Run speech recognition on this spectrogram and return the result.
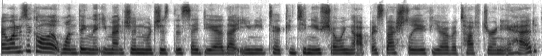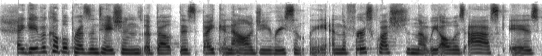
I wanted to call out one thing that you mentioned, which is this idea that you need to continue showing up, especially if you have a tough journey ahead. I gave a couple presentations about this bike analogy recently. And the first question that we always ask is,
